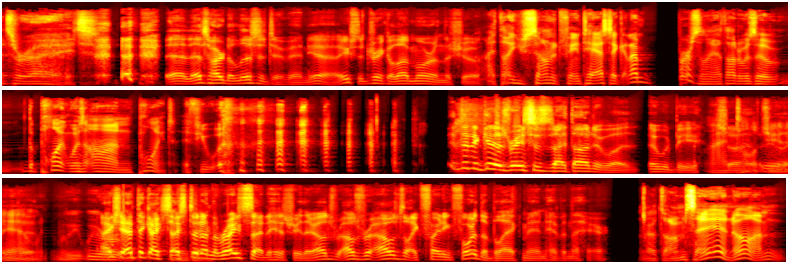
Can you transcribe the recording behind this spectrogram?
That's right. Yeah, that's hard to listen to, man. Yeah, I used to drink a lot more on the show. I thought you sounded fantastic, and I'm personally, I thought it was a the point was on point. If you, It didn't get as racist as I thought it was. It would be. I so, told you, like yeah. that. We, we were, Actually, I think I, I stood on the right side of history there. I was, I was, I was like fighting for the black man having the hair. That's what I'm saying. No, I'm.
